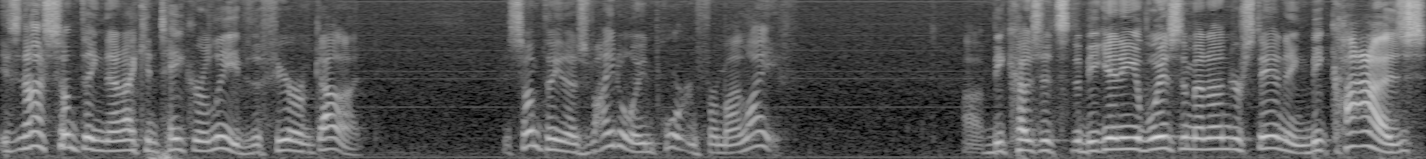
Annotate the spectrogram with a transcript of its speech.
is not something that I can take or leave, the fear of God. It's something that's vitally important for my life. Uh, because it's the beginning of wisdom and understanding, because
